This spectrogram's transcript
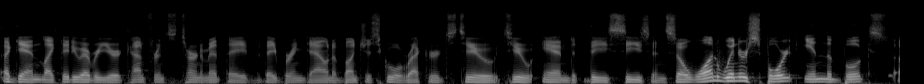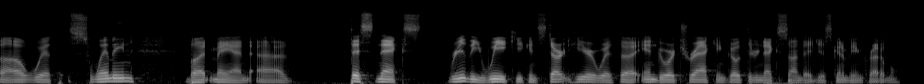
again, like they do every year at conference tournament, they they bring down a bunch of school records to to end the season. So one winter sport in the books uh, with swimming, but man, uh, this next really week you can start here with uh, indoor track and go through next Sunday. Just going to be incredible.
